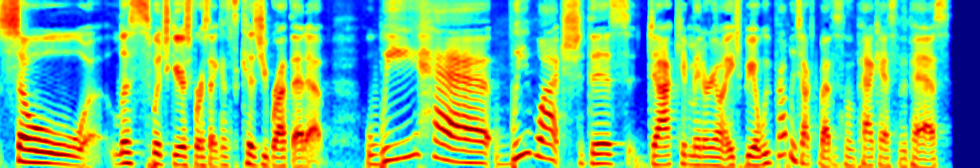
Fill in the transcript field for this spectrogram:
so let's switch gears for a second because you brought that up. We have we watched this documentary on HBO. We probably talked about this on the podcast in the past.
